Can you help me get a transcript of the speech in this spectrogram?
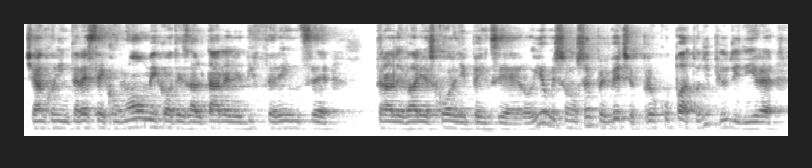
c'è anche un interesse economico ad esaltare le differenze tra le varie scuole di pensiero. Io mi sono sempre invece preoccupato di più di dire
